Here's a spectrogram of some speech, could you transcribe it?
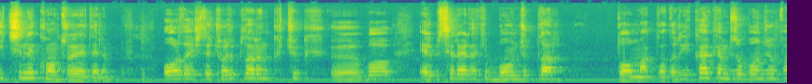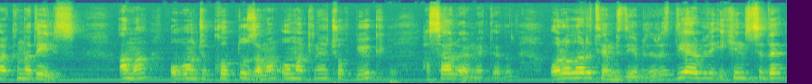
içini kontrol edelim. Orada işte çocukların küçük e, bu elbiselerdeki boncuklar dolmaktadır. Yıkarken biz o boncuğun farkında değiliz. Ama o boncuk koptuğu zaman o makineye çok büyük hasar vermektedir. Oraları temizleyebiliriz. Diğer bir ikincisi de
